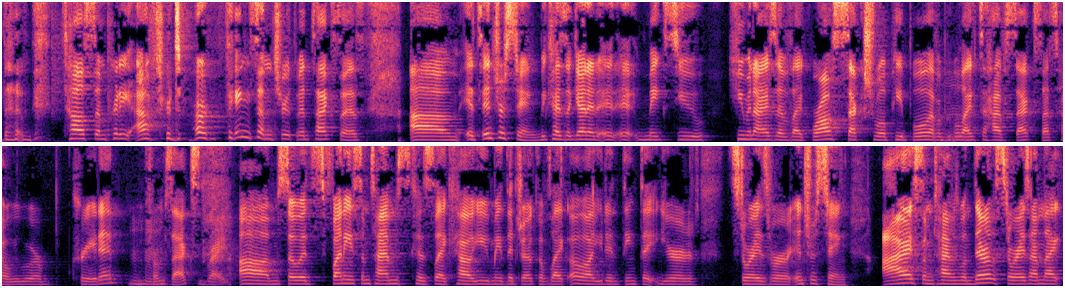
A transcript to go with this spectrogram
tell some pretty after dark things on Truth with Texas, um, it's interesting because again, it, it, it makes you humanize of like we're all sexual people. Every people like to have sex. That's how we were created from sex. Right. Um, so it's funny sometimes because like how you made the joke of like, oh, you didn't think that your stories were interesting. I sometimes when they're stories, I'm like,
